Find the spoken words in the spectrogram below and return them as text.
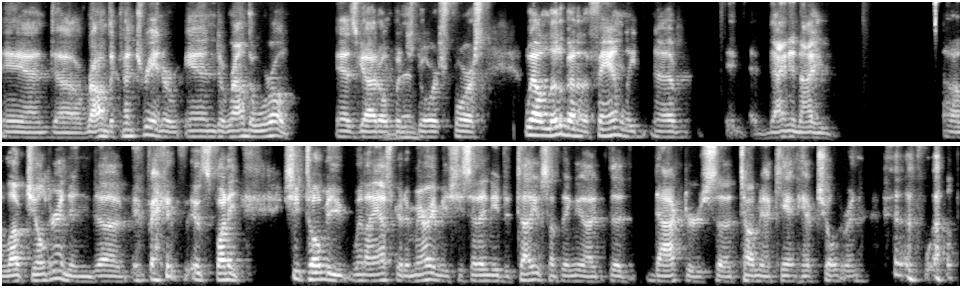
and uh, around the country and, and around the world as God opens Amen. doors for us. Well, a little bit of the family. Uh, Diane and I uh, love children. And uh, in fact, it was funny. She told me when I asked her to marry me, she said, I need to tell you something. Uh, the doctors uh, tell me I can't have children. well,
